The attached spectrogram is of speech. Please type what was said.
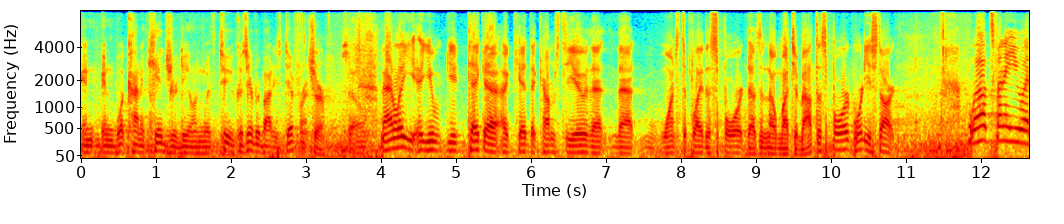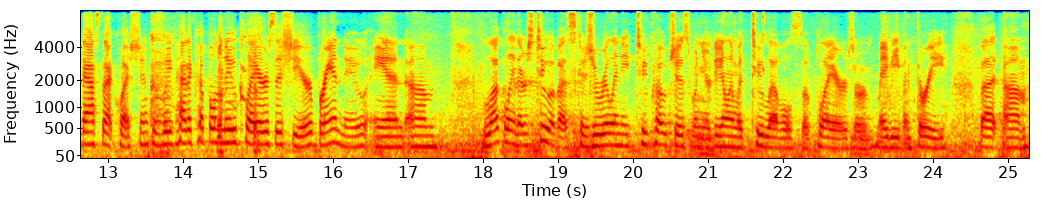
and, and what kind of kids you're dealing with too, because everybody's different. Sure. So, Natalie, you you take a, a kid that comes to you that that wants to play the sport, doesn't know much about the sport. Where do you start? Well, it's funny you would ask that question because we've had a couple new players this year, brand new, and um, luckily there's two of us because you really need two coaches when you're dealing with two levels of players or maybe even three. But um,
